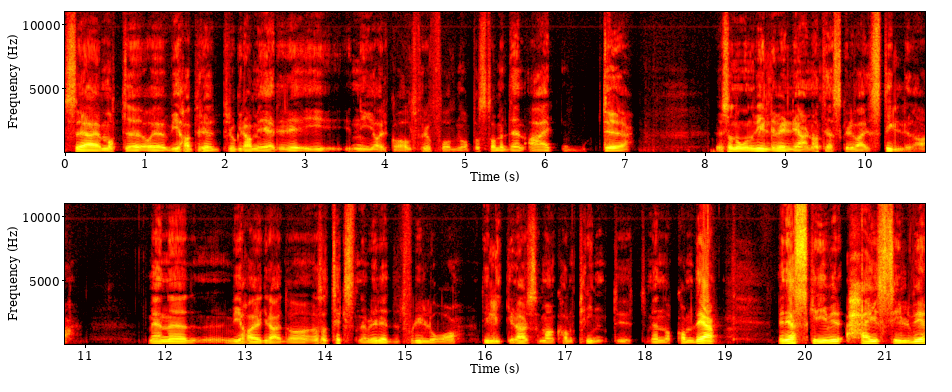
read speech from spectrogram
Så jeg måtte Og jeg, vi har prøvd programmerere i New York og alt for å få den opp og stå, men den er død. Så noen ville veldig gjerne at jeg skulle være stille da. Men eh, vi har greid å Altså, tekstene blir reddet, for de lå De ligger der, så man kan printe ut. Men nok om det. Men jeg skriver Hei, Sylvi.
